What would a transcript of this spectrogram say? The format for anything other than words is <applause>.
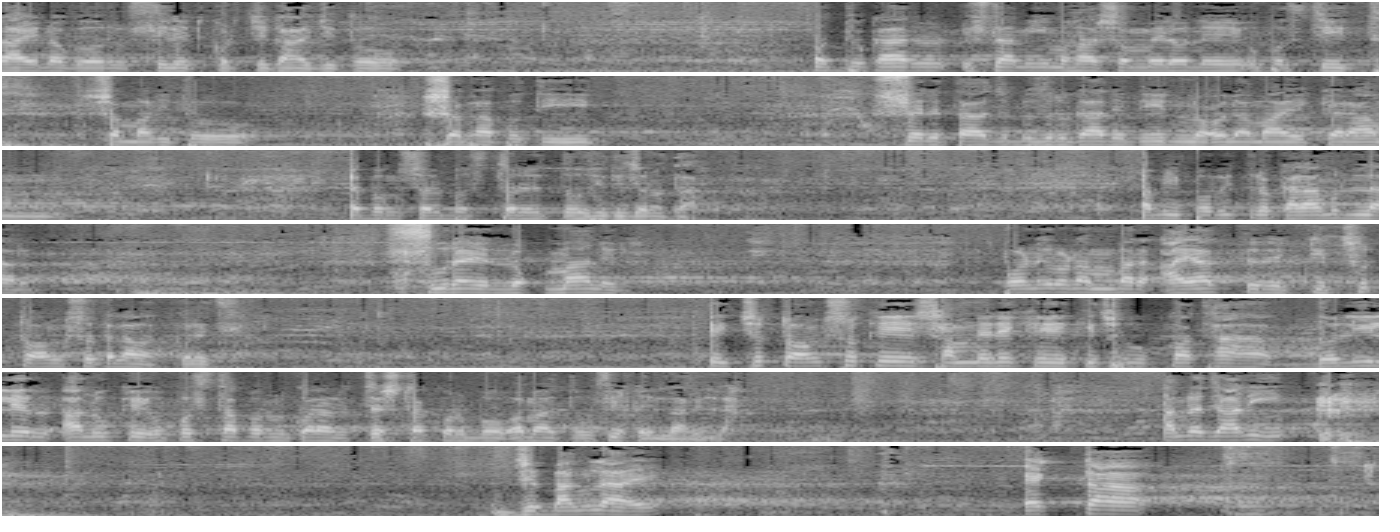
রায়নগর সিলেট কর্তৃক আয়োজিত অধ্যকার ইসলামী মহাসম্মেলনে উপস্থিত সম্মানিত সভাপতি সেরেতাজ বুজুর্গান দিন ওলামায় কেরাম এবং সর্বস্তরের তৌহিদি জনতা। আমি পবিত্র কালামুল্লার সুরায় লোকমানের পনেরো নম্বর আয়াতের একটি ছোট্ট অংশ তেলাওয়াত করেছি। এই ছোট্ট অংশকে সামনে রেখে কিছু কথা দলিলের আলোকে উপস্থাপন করার চেষ্টা করব, আমার তৌফিক ইল্লাহ আমরা জানি যে বাংলায় একটা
